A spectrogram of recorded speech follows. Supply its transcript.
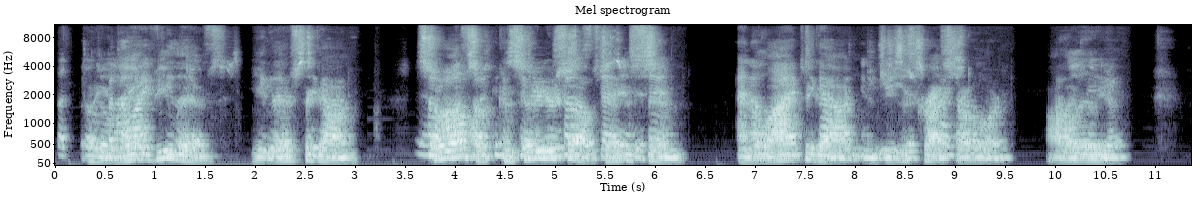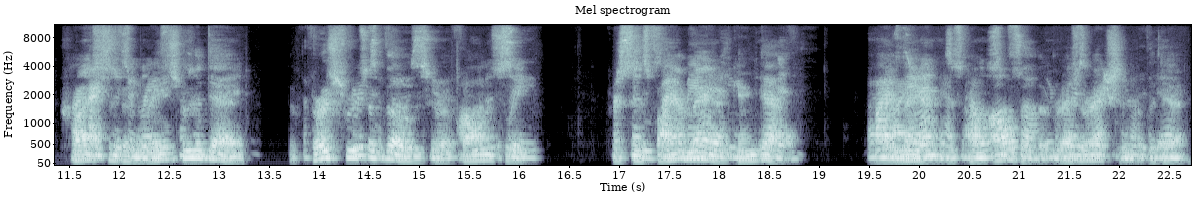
But the life he lives, he lives to God. So also consider yourselves dead to sin, and alive to God in Jesus Christ our Lord. Alleluia. Christ has been raised from the dead, the first fruits of those who have fallen asleep. For since by a man came death, by a man has come also the resurrection of the dead.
